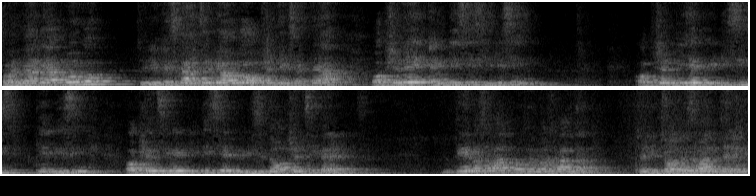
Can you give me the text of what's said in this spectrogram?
समझ में आ गया आप लोगों को? तो इसका आंसर क्या होगा? ऑप्शन देख सकते हैं आप। Option A NDC CDC option B है पीडीसी केडीसी ऑप्शन सी है टीडीसी एंड पीडीसी तो ऑप्शन सी करेक्ट आंसर तेरहवा सवाल, बहुत लंबा सवाल था। चलिए चौदह सवाल में चलेंगे।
